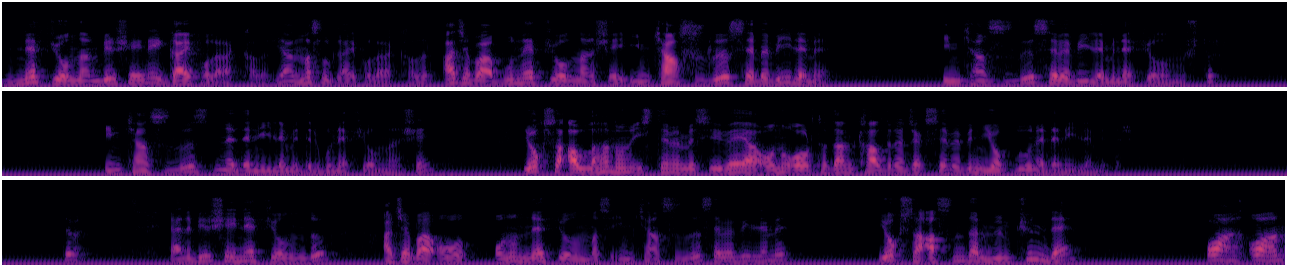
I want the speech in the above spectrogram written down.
Nef yolunan bir şey ne? Gayb olarak kalır. Yani nasıl gayb olarak kalır? Acaba bu nef yolunan şey imkansızlığı sebebiyle mi? İmkansızlığı sebebiyle mi nef yolunmuştur? İmkansızlığı nedeniyle midir bu nef yolunan şey? Yoksa Allah'ın onu istememesi veya onu ortadan kaldıracak sebebin yokluğu nedeniyle midir? Değil mi? Yani bir şey nef yolundu. Acaba o onun nef yolunması imkansızlığı sebebiyle mi? Yoksa aslında mümkün de o an o an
